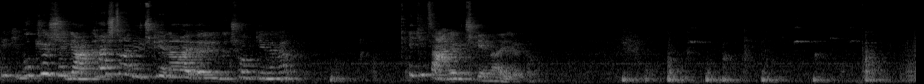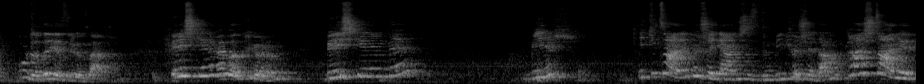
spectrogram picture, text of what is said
Peki bu köşegen kaç tane üçgene ayırdı çokgenime? İki tane üçgeni ayırdım. Burada da yazıyor zaten. Beşgenime bakıyorum. Beşgenimde bir, iki tane köşegen çizdim bir köşeden. Kaç tane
